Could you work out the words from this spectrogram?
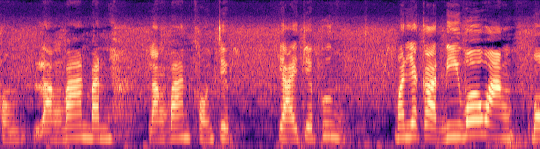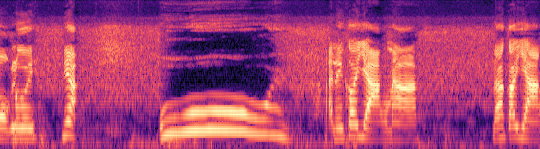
ของหลังบ้านบรรหลังบ้านของเจ็บยายเจ็บพึ่ง บรรยากาศดีเวอร์วังบอกเลยเนี่ยโอ้ยอันนี้ก็ยางนา แล้วก็ยาง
